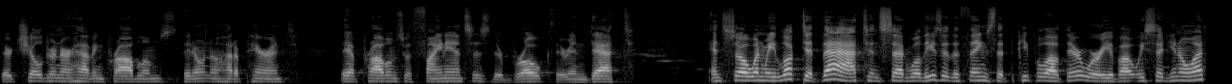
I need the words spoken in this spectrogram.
their children are having problems. They don't know how to parent. They have problems with finances. They're broke. They're in debt. And so when we looked at that and said, well, these are the things that the people out there worry about, we said, you know what?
